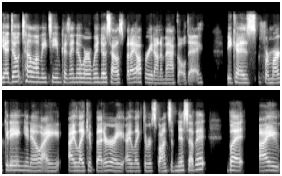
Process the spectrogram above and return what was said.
Yeah, don't tell on me, team, because I know we're a Windows house, but I operate on a Mac all day because for marketing, you know, I I like it better. I, I like the responsiveness of it, but I,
